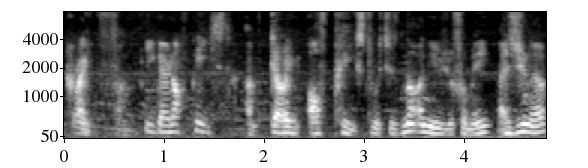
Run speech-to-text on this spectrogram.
great fun. Are you going off piste? I'm going off piste, which is not unusual for me, as you know.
